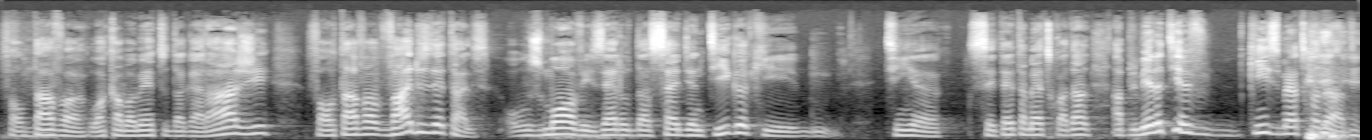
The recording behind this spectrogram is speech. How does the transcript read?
faltava o acabamento da garagem, faltava vários detalhes. Os móveis eram da sede antiga, que tinha 70 metros quadrados. A primeira tinha 15 metros quadrados.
